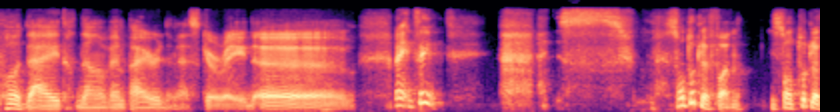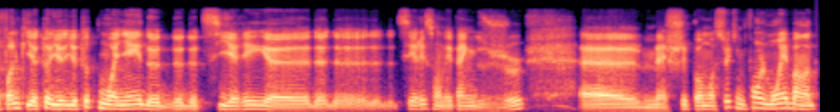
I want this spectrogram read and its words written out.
pas d'être dans Vampire the Masquerade? Euh... Ben, tu sais, sont toutes le fun ils sont toutes le fun, puis il y a, tout moyen de, tirer, euh, de, tirer son épingle du jeu. Euh, mais je sais pas, moi, ceux qui me font le moins bande,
